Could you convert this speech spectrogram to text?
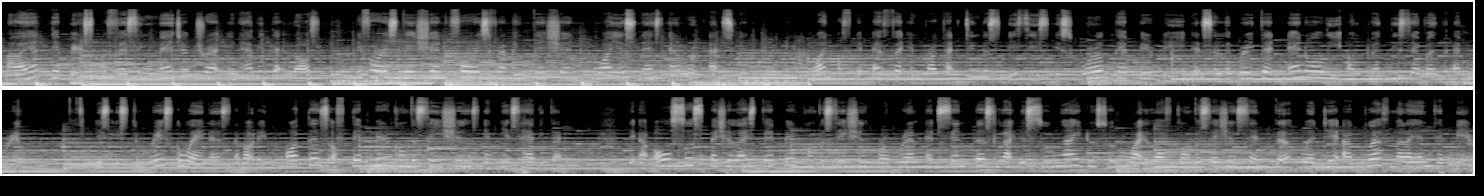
Malayan tapirs are facing major threat in habitat loss, deforestation, forest fragmentation, wire's nest, and road accident. One of the efforts in protecting the species is World Tapir Day that celebrated annually on 27th April. This is to raise awareness about the importance of tapir conversations and its habitat. There are also specialized tapir conversation programs at centers like the Sungai Dusun Wildlife Conversation Center where there are 12 Malayan tapir.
